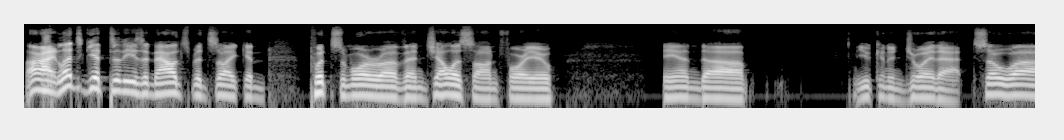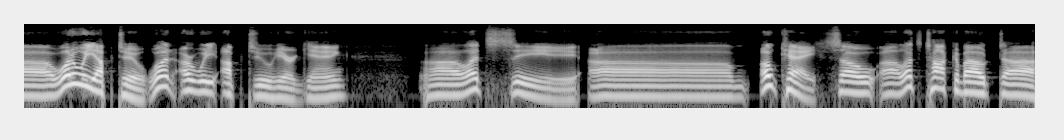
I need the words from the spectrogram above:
All right, let's get to these announcements so I can put some more uh, Vangelis on for you. And uh, you can enjoy that. So, uh, what are we up to? What are we up to here, gang? Uh, let's see. Um, okay, so uh, let's talk about uh,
